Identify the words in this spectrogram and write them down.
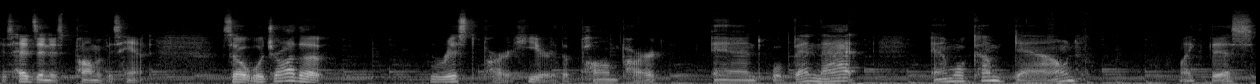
his head's in his palm of his hand. So we'll draw the wrist part here, the palm part, and we'll bend that and we'll come down like this.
